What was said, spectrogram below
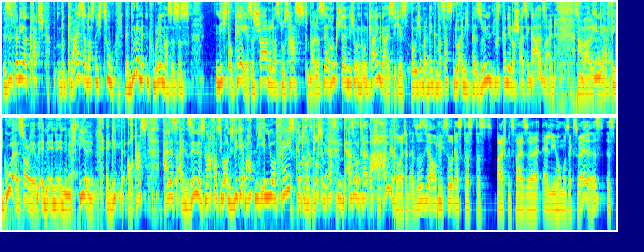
Das ist völliger Quatsch. Kleister das nicht zu. Wenn du damit ein Problem hast, ist es nicht okay. Es ist schade, dass du es hast, weil das sehr rückständig und, und kleingeistig ist, wo ich immer denke, was hast du eigentlich persönlich? Das kann dir doch scheißegal sein. Zumal, Aber in der ähm, Figur, äh, sorry, in, in, in dem Ja. Spiel ergibt auch das alles einen Sinn, ist nachvollziehbar und es wird dir überhaupt nicht in your face Es wurde, gedrückt. es wurde im ersten, also, ersten Teil auch schon angedeutet. Also es ist ja auch nicht so, dass, dass, dass beispielsweise Ellie homosexuell ist. Es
